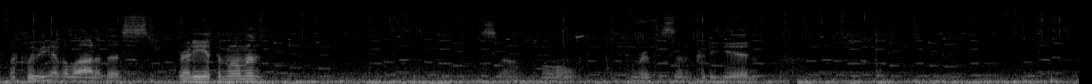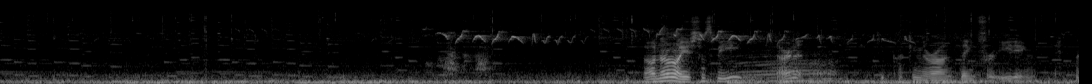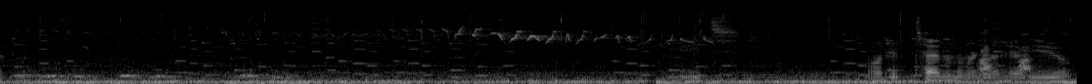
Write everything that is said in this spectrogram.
Luckily we have a lot of this ready at the moment. So we'll convert this in pretty good. Oh no, you're supposed to be eating. Darn it. Keep clicking the wrong thing for eating. Eight. I'll hit ten and then we're gonna have you.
